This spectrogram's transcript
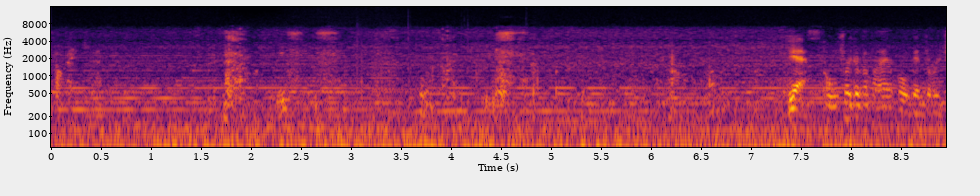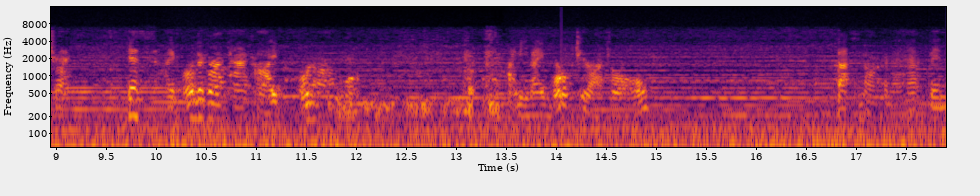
Stop it. Yes, pull trigger the fire again to retract. Yes, I've heard the grab pack, I've about it. I mean, I worked here after all. That's not gonna happen.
